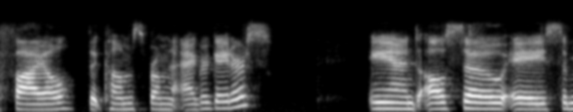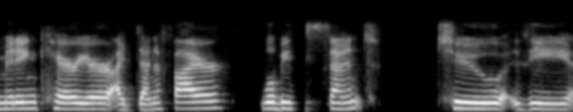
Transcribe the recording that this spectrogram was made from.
file that comes from the aggregators. And also a submitting carrier identifier will be sent to the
